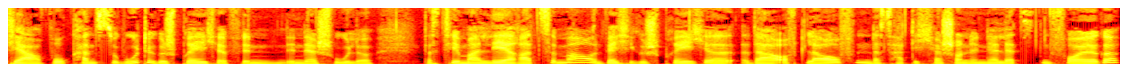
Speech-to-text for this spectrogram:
Tja, wo kannst du gute Gespräche finden in der Schule? Das Thema Lehrerzimmer und welche Gespräche da oft laufen, das hatte ich ja schon in der letzten Folge.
